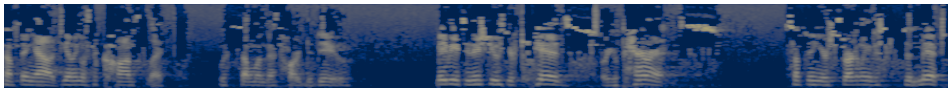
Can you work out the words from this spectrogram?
something out, dealing with a conflict with someone that's hard to do. Maybe it's an issue with your kids or your parents, something you're struggling to submit, to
